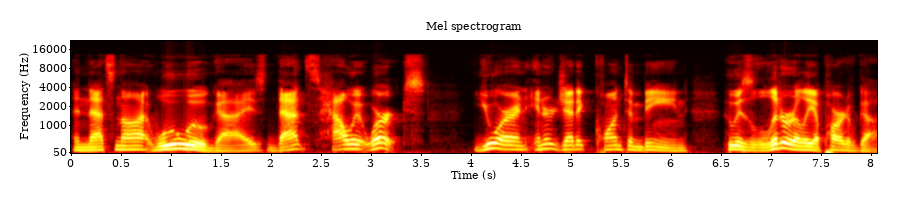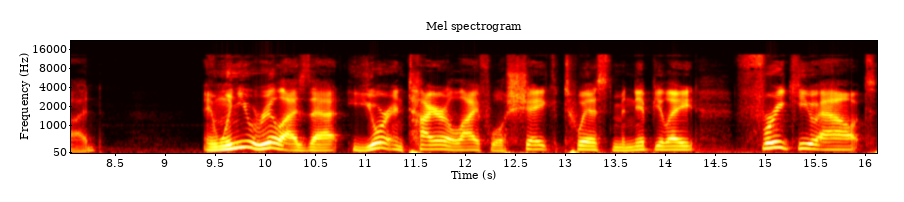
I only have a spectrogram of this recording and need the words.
And that's not woo woo, guys. That's how it works. You are an energetic quantum being who is literally a part of God. And when you realize that, your entire life will shake, twist, manipulate, freak you out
